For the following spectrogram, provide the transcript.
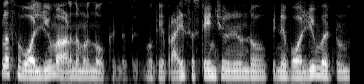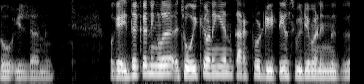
പ്ലസ് വോല്യൂമാണ് നമ്മൾ നോക്കേണ്ടത്. ഓക്കെ പ്രൈസ് സസ്റ്റെയിൻ ചെയ്യുന്നുണ്ടോ? പിന്നെ വോല്യൂം വരുന്നുണ്ടോ? ഇല്ല എന്ന് ഓക്കെ ഇതൊക്കെ നിങ്ങൾ ചോദിക്കുകയാണെങ്കിൽ ഞാൻ കറക്റ്റ് ഒരു ഡീറ്റെയിൽസ് വീഡിയോ വേണമെങ്കിൽ നിങ്ങൾക്ക്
